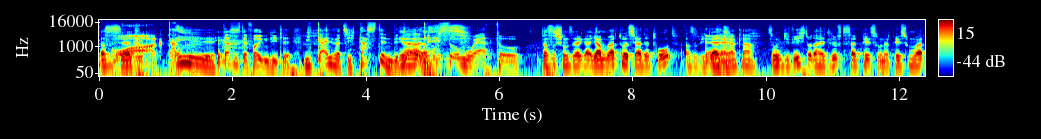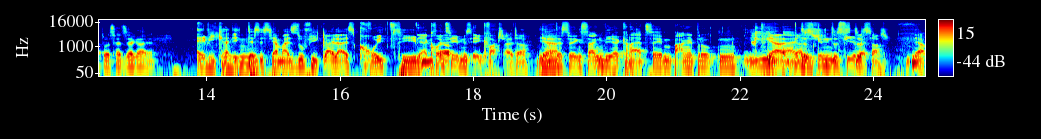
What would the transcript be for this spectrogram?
Das ist. Boah, geil. Das ist der Folgentitel. Wie geil hört sich das denn bitte Ja, an? das- Peso Muerto. Das ist schon sehr geil. Ja, Muerto ist ja der Tod, also wie Ja, Dead. Ja, ja, klar. So ein Gewicht oder halt Lift ist halt Peso. Ne? Peso Muerto ist halt sehr geil. Ey, wie geil, das ist ja mal so viel geiler als Kreuzheben. Ja, Kreuzheben ist eh Quatsch, Alter. Ja, Ja. deswegen sagen wir Kreuzheben, Bangeldrucken, Ja, Kniebeugen. Das, Das- ist viel das- viel das- besser. Ja.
